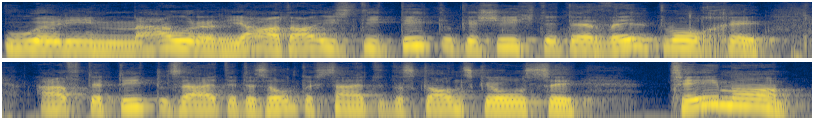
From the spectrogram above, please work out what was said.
Uli Maurer. Ja, da ist die Titelgeschichte der Weltwoche auf der Titelseite der Sonntagsseite das ganz große Thema.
